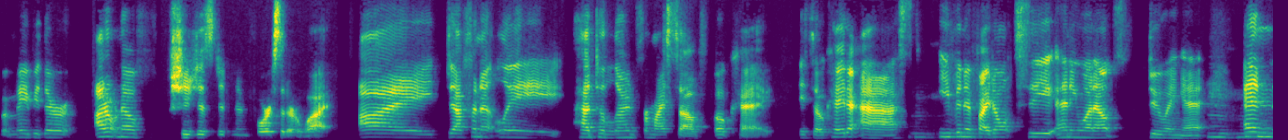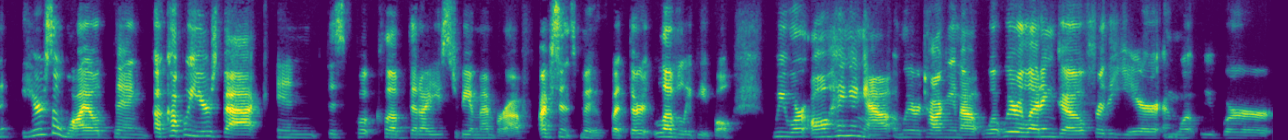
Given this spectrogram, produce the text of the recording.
but maybe there, I don't know if she just didn't enforce it or what. I definitely had to learn for myself okay, it's okay to ask, even if I don't see anyone else doing it. Mhm. And here's a wild thing. A couple years back in this book club that I used to be a member of, I've since moved, but they're lovely people. We were all hanging out and we were talking about what we were letting go for the year and what we were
